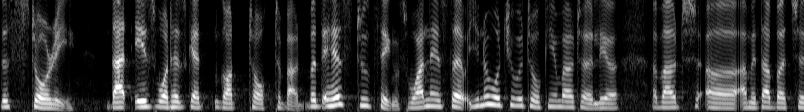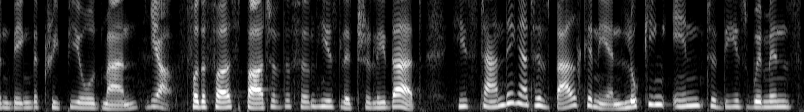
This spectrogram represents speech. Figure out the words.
the story. That is what has get got talked about. But here's two things. One is that you know what you were talking about earlier about uh, Amitabh Bachchan being the creepy old man. Yeah. For the first part of the film, he's literally that. He's standing at his balcony and looking into these women's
